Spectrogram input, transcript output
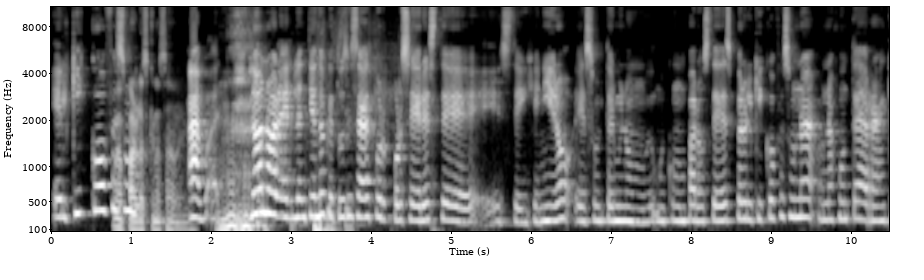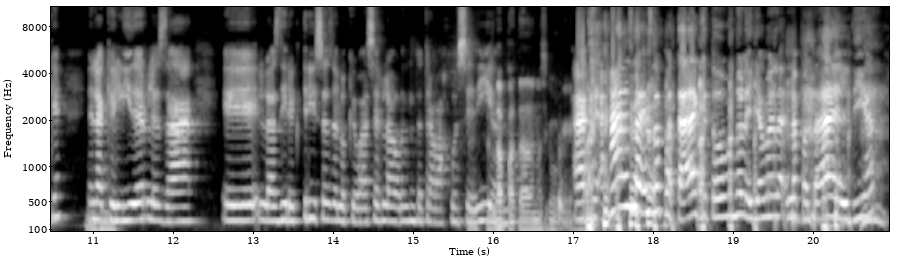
El kickoff es un... Para los que no saben. Ah, no, no, entiendo que tú sí, sabes por, por ser este, este ingeniero, es un término muy, muy común para ustedes, pero el kickoff es una, una junta de arranque en la que el líder les da eh, las directrices de lo que va a ser la orden de trabajo ese día. Es la patada, no sé cómo que... Ah, ajá, es la, patada que todo el mundo le llama la, patada del día.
